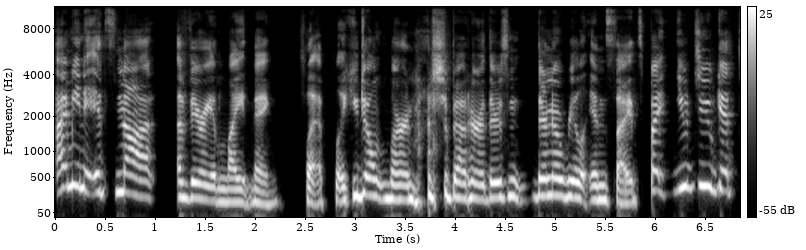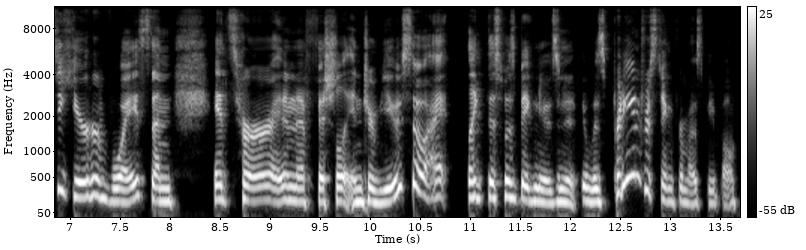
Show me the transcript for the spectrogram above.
I mean, it's not a very enlightening clip. Like you don't learn much about her. There's there are no real insights, but you do get to hear her voice, and it's her in an official interview. So I like this was big news, and it, it was pretty interesting for most people.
